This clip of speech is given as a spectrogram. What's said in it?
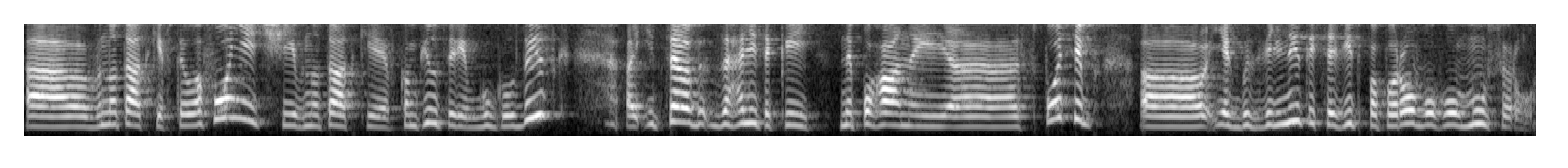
а, в нотатки в телефоні, чи в нотатки в комп'ютері в Google Диск. І це взагалі такий непоганий е, спосіб е, якби звільнитися від паперового мусору.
